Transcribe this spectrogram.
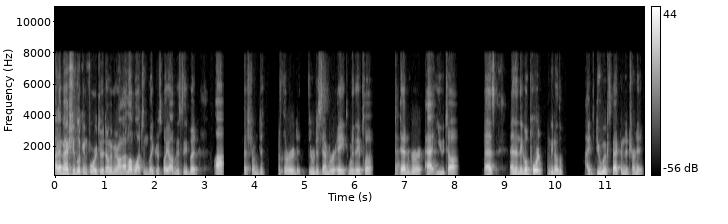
and I'm actually looking forward to it. Don't get me wrong, I love watching the Lakers play, obviously, but I watch from December 3rd through December 8th, where they play at Denver, at Utah, as, and then they go Portland. We know the. I do expect them to turn it.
